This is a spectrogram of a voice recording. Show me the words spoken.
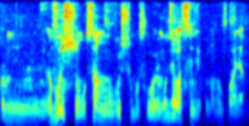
высшему, самому высшему слою ему деваться некуда, ну понятно,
